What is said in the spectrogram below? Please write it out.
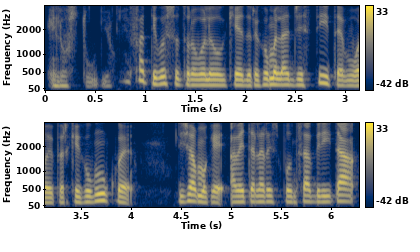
e lo studio. Infatti questo te lo volevo chiedere, come la gestite voi? Perché comunque diciamo che avete la responsabilità,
